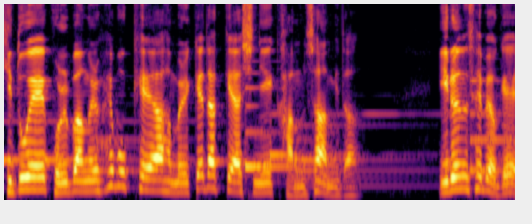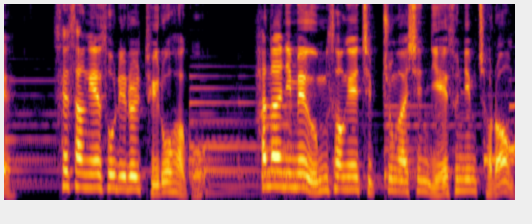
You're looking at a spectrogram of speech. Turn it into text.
기도의 골방을 회복해야 함을 깨닫게 하시니 감사합니다. 이른 새벽에 세상의 소리를 뒤로하고 하나님의 음성에 집중하신 예수님처럼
